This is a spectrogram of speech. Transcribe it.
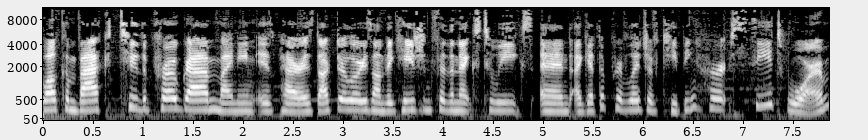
Welcome back to the program. My name is Paris. Dr. Lori's on vacation for the next two weeks and I get the privilege of keeping her seat warm.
